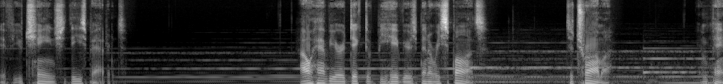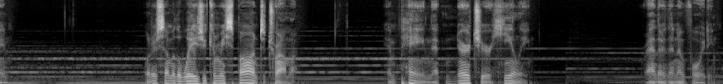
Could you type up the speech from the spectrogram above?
if you change these patterns? How have your addictive behaviors been a response to trauma and pain? What are some of the ways you can respond to trauma and pain that nurture healing rather than avoiding?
